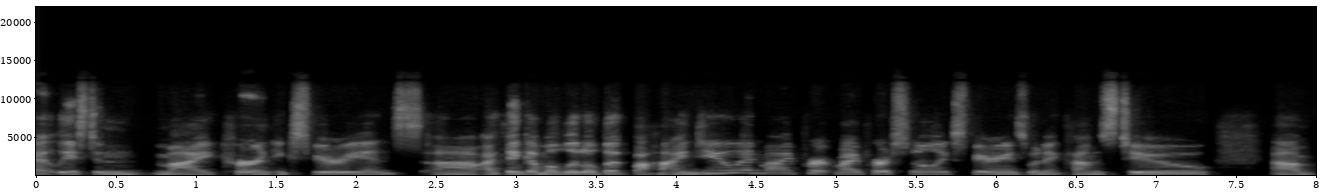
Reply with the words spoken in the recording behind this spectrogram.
at least in my current experience, uh, I think I'm a little bit behind you in my per- my personal experience when it comes to um,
